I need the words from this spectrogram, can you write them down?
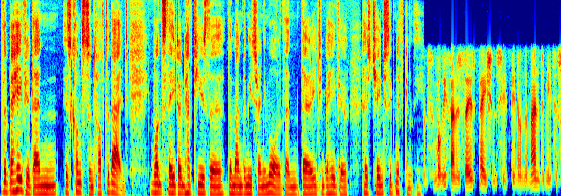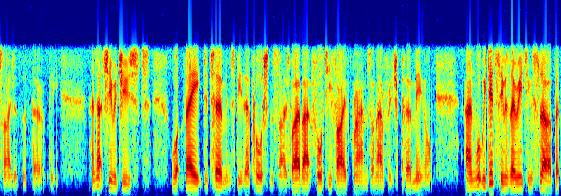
the behaviour then is constant after that. Once they don't have to use the, the mandometer anymore, then their eating behaviour has changed significantly. So, what we found is those patients who'd been on the mandometer side of the therapy had actually reduced what they determined to be their portion size by about 45 grams on average per meal. And what we did see was they were eating slower, but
